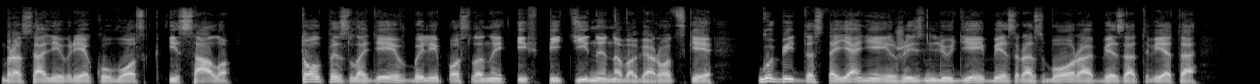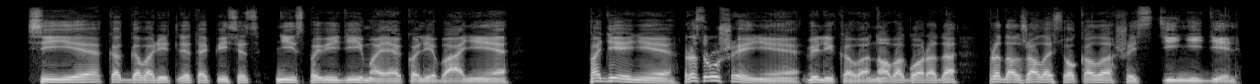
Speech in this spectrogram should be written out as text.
бросали в реку воск и сало. Толпы злодеев были посланы и в Петины новогородские, губить достояние и жизнь людей без разбора, без ответа. Сие, как говорит летописец, неисповедимое колебание, падение, разрушение великого Новогорода продолжалось около шести недель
